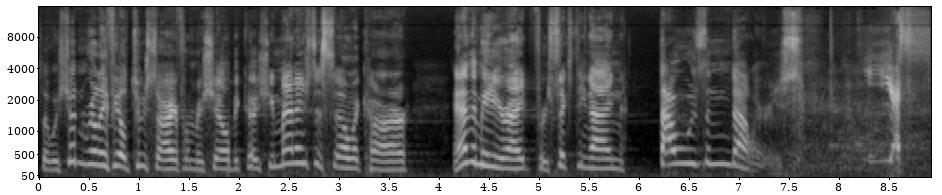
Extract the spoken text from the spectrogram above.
So we shouldn't really feel too sorry for Michelle because she managed to sell the car and the meteorite for $69,000. yes!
